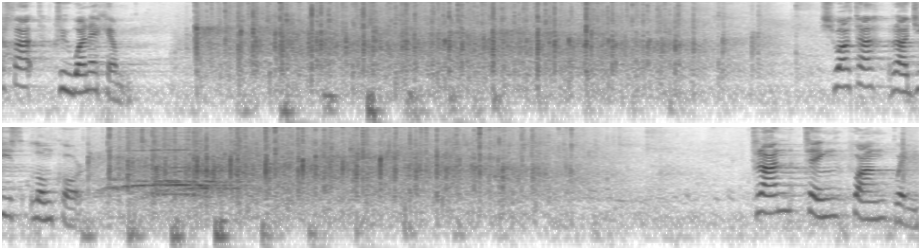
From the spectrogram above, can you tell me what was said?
Arfat Krúanechem. Shwata Rajis Longkor. Tran Ting Huang Gwyn.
